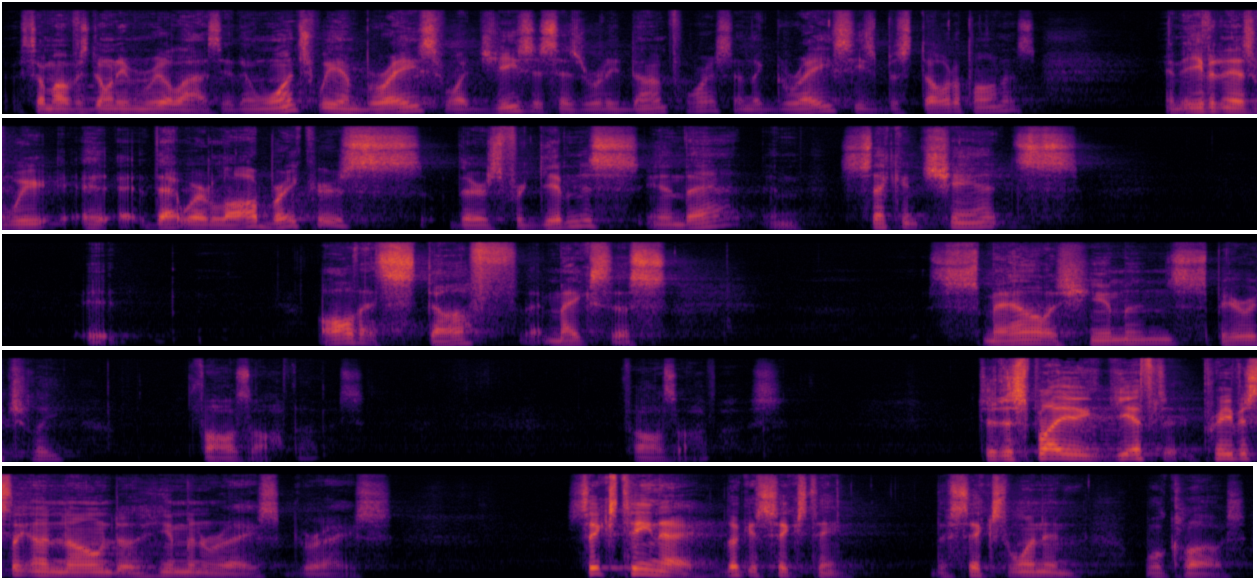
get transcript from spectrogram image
Some of us don't even realize it. And once we embrace what Jesus has really done for us and the grace He's bestowed upon us, and even as we uh, that we're lawbreakers, there's forgiveness in that and second chance. It, all that stuff that makes us smell as humans spiritually falls off of us falls off of us. To display a gift previously unknown to the human race, grace. 16a, look at 16, the sixth one, and we'll close.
